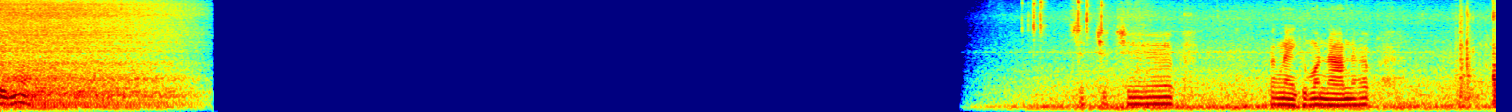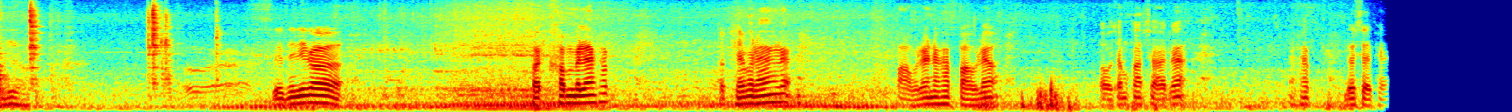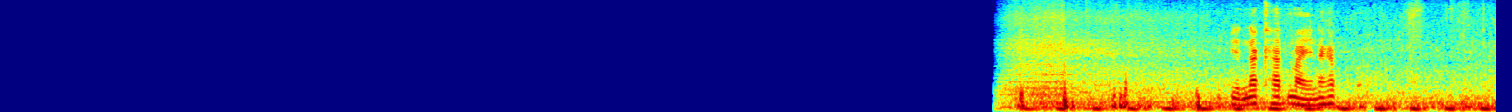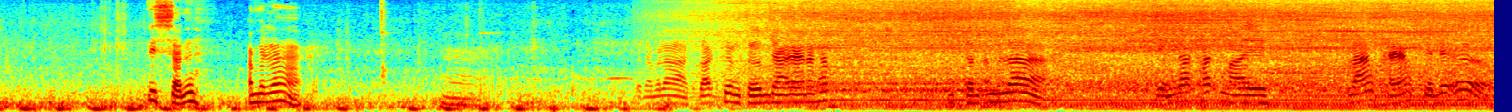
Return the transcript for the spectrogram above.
ถึงอะเช็ดเช็ดเช็ดข้างในคือมะน้ำนะครับเสร็จนี้ก็ปัดคำไปแล้วครับตัดแผลมาล้างแล้ว เป่าแล้วนะครับ เป่าแล้ว เป่าทำความสะอาดแล้วนะครับเดี๋ยวใส่แผล ลี่ยนนักคัดใหม่นะครับนิสสันอเมร่าเป็นอเมร่าสตาร์ทเครื่องเสริมยาแอร์นะครับนิสสันอเมร่าเปลี่ยนหน้าคัดใหม่ ล้างแผงเปลี่ยนไดเออร์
